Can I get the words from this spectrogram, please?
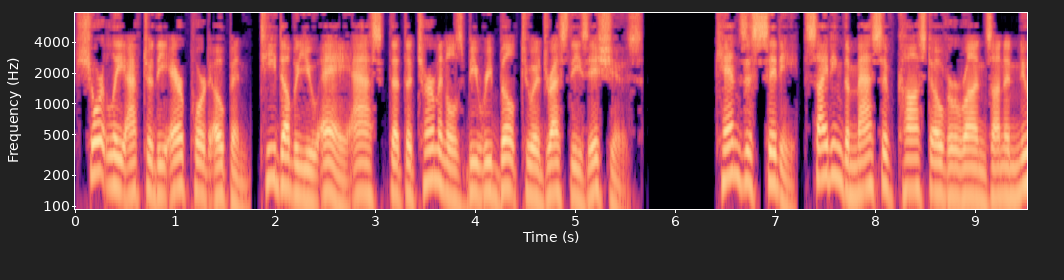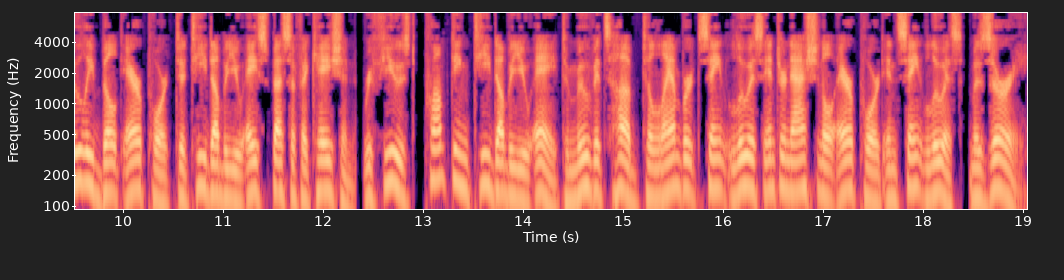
Shortly after the airport opened, TWA asked that the terminals be rebuilt to address these issues. Kansas City, citing the massive cost overruns on a newly built airport to TWA specification, refused, prompting TWA to move its hub to Lambert St. Louis International Airport in St. Louis, Missouri.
